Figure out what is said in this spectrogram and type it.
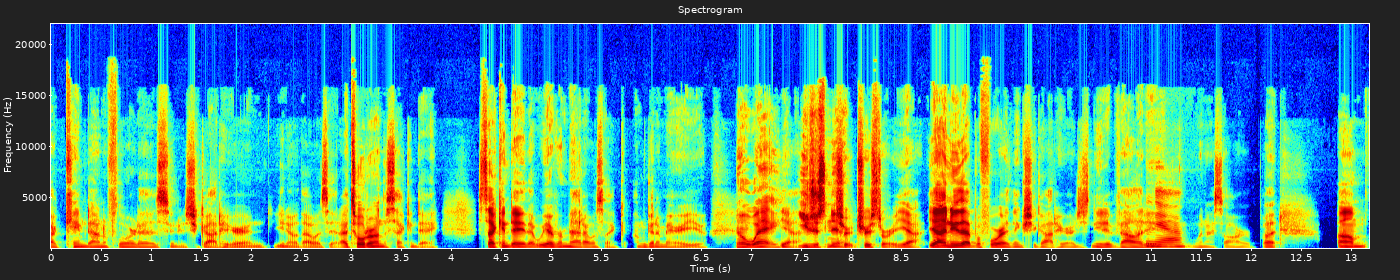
I came down to Florida as soon as she got here, and you know that was it. I told her on the second day, second day that we ever met, I was like, I'm gonna marry you. No way. Yeah. You just knew. True, true story. Yeah. Yeah. I knew that before I think she got here. I just needed validated Yeah. when I saw her. But, um,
